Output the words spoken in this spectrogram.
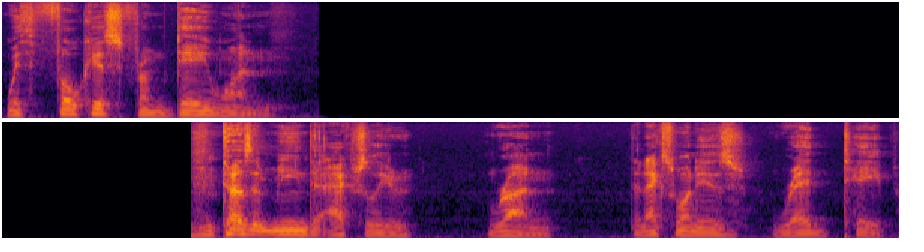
with focus from day one. It doesn't mean to actually run. The next one is red tape.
